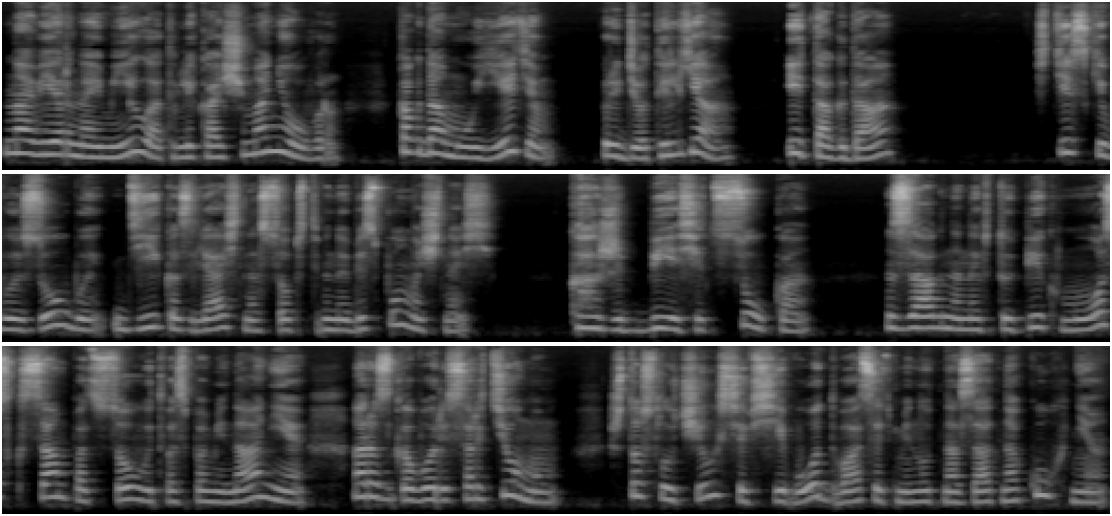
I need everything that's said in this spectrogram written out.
Наверное, мило отвлекающий маневр. Когда мы уедем, придет Илья. И тогда... Стискиваю зубы, дико злясь на собственную беспомощность. Как же бесит, сука! Загнанный в тупик мозг сам подсовывает воспоминания о разговоре с Артемом, что случился всего 20 минут назад на кухне.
